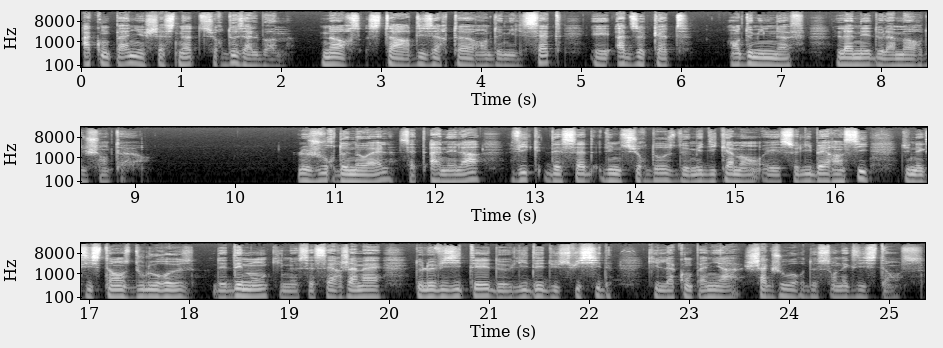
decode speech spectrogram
accompagnent Chestnut sur deux albums. North Star Deserter en 2007 et At the Cut en 2009, l'année de la mort du chanteur. Le jour de Noël, cette année-là, Vic décède d'une surdose de médicaments et se libère ainsi d'une existence douloureuse, des démons qui ne cessèrent jamais de le visiter, de l'idée du suicide qui l'accompagna chaque jour de son existence.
